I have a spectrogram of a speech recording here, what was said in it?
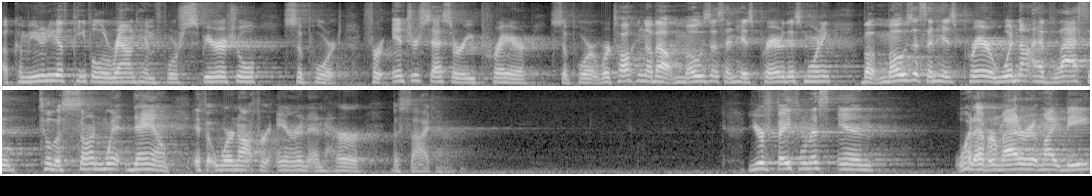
A community of people around him for spiritual support, for intercessory prayer support. We're talking about Moses and his prayer this morning, but Moses and his prayer would not have lasted till the sun went down if it were not for Aaron and Hur beside him. Your faithfulness in whatever matter it might be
